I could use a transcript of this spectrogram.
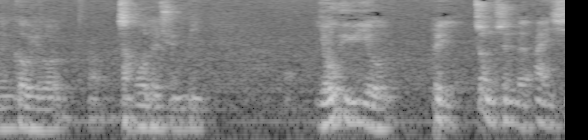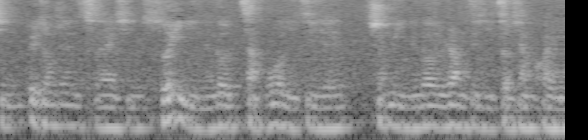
能够有掌握的权柄。由于有对众生的爱心，对众生的慈爱心，所以你能够掌握你自己的生命，能够让自己走向快乐。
